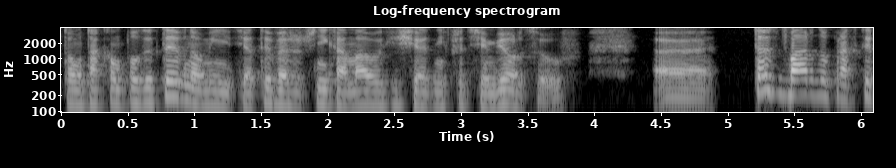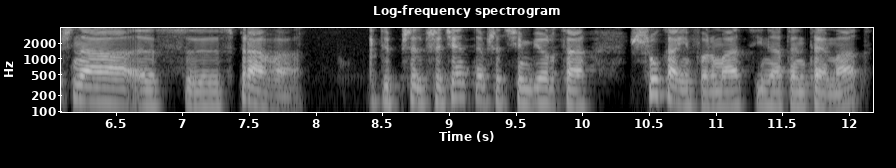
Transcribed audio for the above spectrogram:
tą taką pozytywną inicjatywę Rzecznika Małych i Średnich Przedsiębiorców. E, To jest bardzo praktyczna e, sprawa. gdy prze, przeciętny przedsiębiorca szuka informacji na ten temat,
